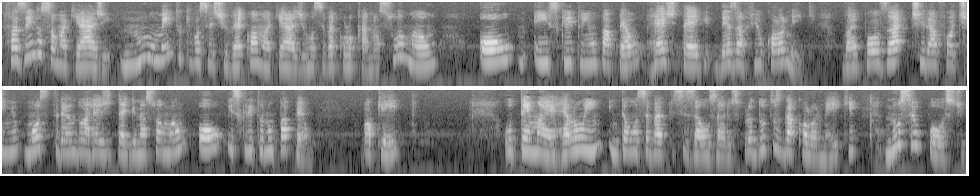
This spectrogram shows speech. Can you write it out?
Fazendo sua maquiagem, no momento que você estiver com a maquiagem, você vai colocar na sua mão ou escrito em um papel hashtag Desafio Color Make vai pousar, tirar fotinho mostrando a hashtag na sua mão ou escrito no papel, ok? O tema é Halloween, então você vai precisar usar os produtos da Color Make no seu post.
